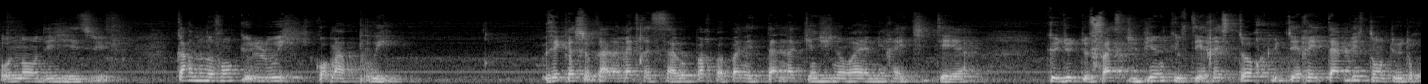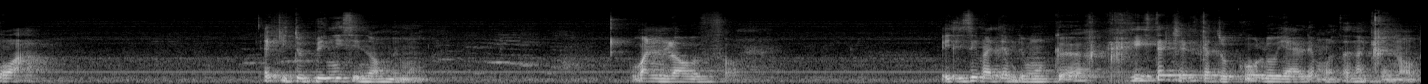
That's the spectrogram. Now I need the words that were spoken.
au nom de Jésus. Car nous n'avons que lui comme appui. Vekasoka la maître salopard, papa netana kenjinoa emirai titea. Que Dieu te fasse du bien, qu'il te restaure, qu'il te rétablisse dans tes droits. Et qu'il te bénisse énormément. One love. Élisée, madame de mon cœur, Christelle Chelik Katoko, Loyale, Montana Grenoble.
